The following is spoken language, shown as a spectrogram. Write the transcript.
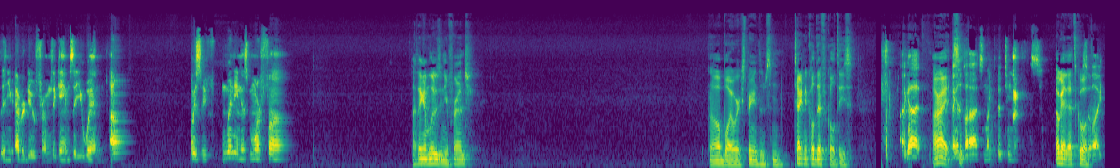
than you ever do from the games that you win. Obviously, winning is more fun. I think I'm losing you, French. Oh boy, we're experiencing some technical difficulties. I got, All right. I got so- class in like 15 minutes. okay, that's cool. So like,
